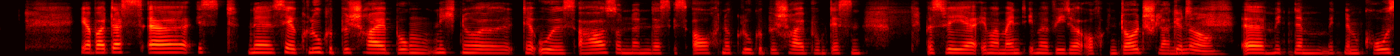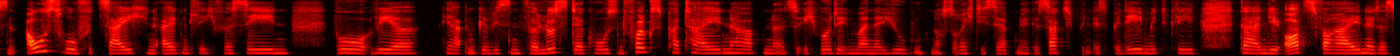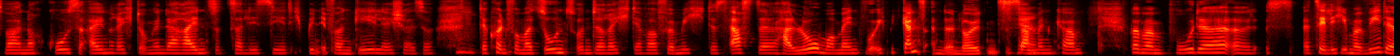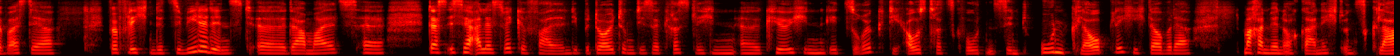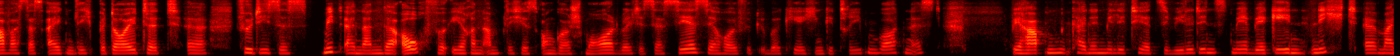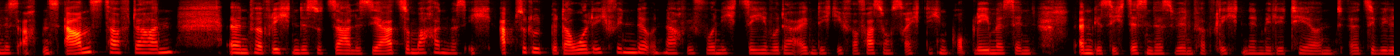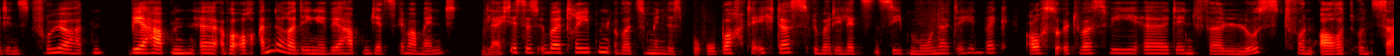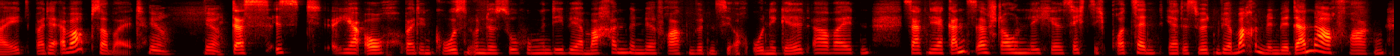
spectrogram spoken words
Ja, aber das äh, ist eine sehr kluge Beschreibung nicht nur der USA, sondern das ist auch eine kluge Beschreibung dessen, was wir ja im Moment immer wieder auch in Deutschland Genau. äh, mit einem mit einem großen Ausrufezeichen eigentlich versehen, wo wir ja einen gewissen Verlust der großen Volksparteien haben. Also ich wurde in meiner Jugend noch so richtig, sie hat mir gesagt, ich bin SPD-Mitglied, da in die Ortsvereine, das waren noch große Einrichtungen, da rein sozialisiert. Ich bin evangelisch, also Mhm. der Konfirmationsunterricht, der war für mich das erste Hallo-Moment, wo ich mit ganz anderen Leuten zusammenkam. Bei meinem Bruder, äh, das erzähle ich immer wieder, was der verpflichtende Zivildienst äh, damals, äh, das ist ja alles weggefallen. Die Bedeutung dieser christlichen äh, Kirchen geht zurück. Die Austrittsquoten sind unglaublich. Ich glaube, da machen wir noch gar nicht uns klar, was das eigentlich bedeutet äh, für dieses Miteinander, auch für ehrenamtliches Engagement, welches ja sehr, sehr häufig über Kirchen getrieben worden ist. Wir haben keinen Militärzivildienst mehr. Wir gehen nicht äh, meines Erachtens ernsthaft daran, ein verpflichtendes soziales Jahr zu machen, was ich absolut bedauerlich finde und nach wie vor nicht sehe, wo da eigentlich die verfassungsrechtlichen Probleme sind, angesichts dessen, dass wir einen verpflichtenden Militär- und äh, Zivildienst früher hatten. Wir haben äh, aber auch andere Dinge. Wir haben jetzt im Moment Vielleicht ist es übertrieben, aber zumindest beobachte ich das über die letzten sieben Monate hinweg. Auch so etwas wie äh, den Verlust von Ort und Zeit bei der Erwerbsarbeit. Ja. Ja. Das ist ja auch bei den großen Untersuchungen, die wir machen, wenn wir fragen, würden Sie auch ohne Geld arbeiten, sagen ja ganz erstaunliche 60 Prozent, ja, das würden wir machen. Wenn wir dann nachfragen,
